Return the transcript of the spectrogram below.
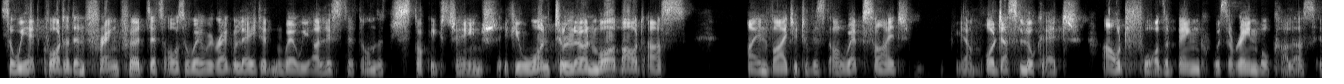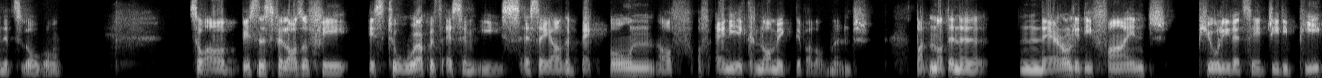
So we headquartered in Frankfurt. That's also where we regulated and where we are listed on the stock exchange. If you want to learn more about us, I invite you to visit our website, yeah, or just look at out for the bank with the rainbow colors in its logo. So our business philosophy is to work with SMEs as they are the backbone of, of any economic development, but not in a narrowly defined, purely, let's say, GDP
